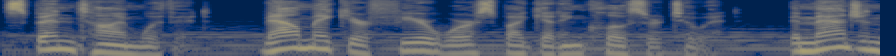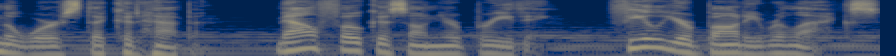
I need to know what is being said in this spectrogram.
Spend time with it. Now make your fear worse by getting closer to it. Imagine the worst that could happen. Now focus on your breathing. Feel your body relax.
